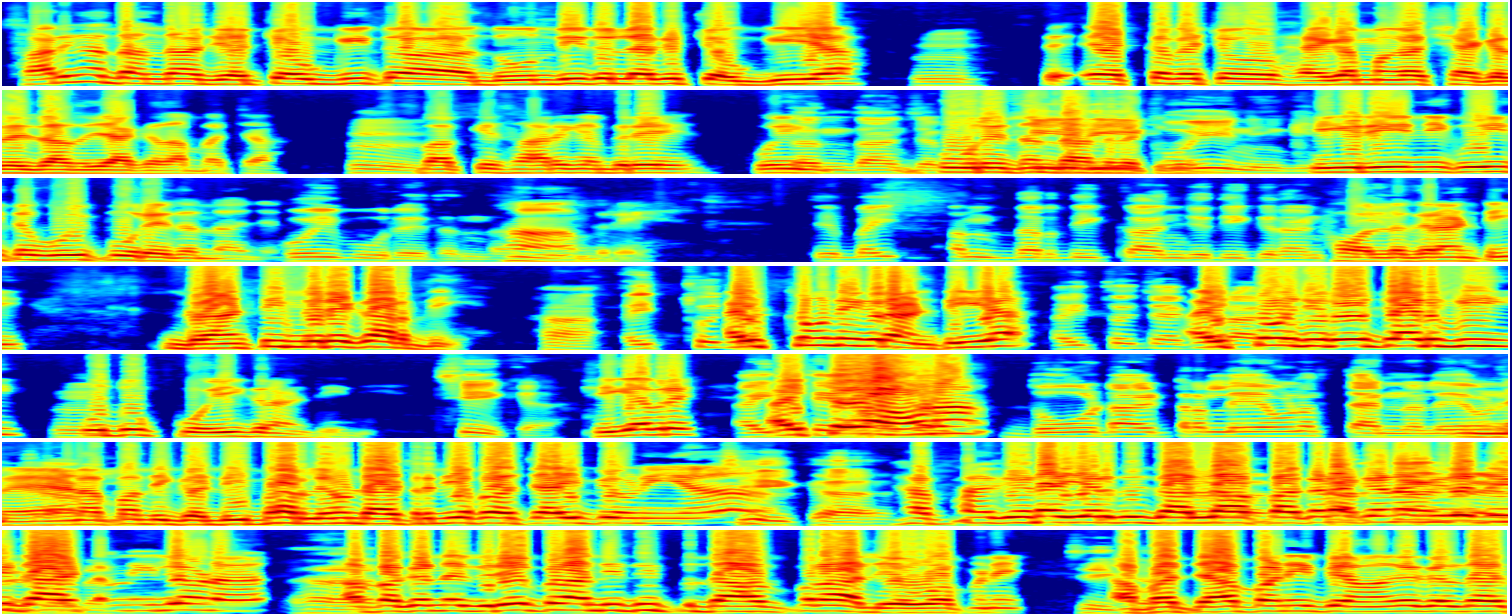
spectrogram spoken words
ਸਾਰੀਆਂ ਦੰਦਾਂ ਜੀ ਚੌਗੀ ਤਾਂ ਦੋਂਦੀ ਤੋਂ ਲੈ ਕੇ ਚੌਗੀ ਆ। ਹੂੰ। ਤੇ ਇੱਕ ਵਿੱਚ ਉਹ ਹੈਗਾ ਮੰਗਾ ਛੱਕ ਦੇ ਦੰਦ ਜਾ ਕੇ ਦਾ ਬੱਚਾ। ਹੂੰ। ਬਾਕੀ ਸਾਰੀਆਂ ਵੀਰੇ ਕੋਈ ਦੰਦਾਂ ਚ ਪੂਰੇ ਦੰਦਾਂ ਦੇ ਖੀਰੀ ਵਿੱਚ ਕੋਈ ਨਹੀਂ। ਖੀਰੀ ਨਹੀਂ ਕੋਈ ਤੇ ਕੋਈ ਪੂਰੇ ਦੰਦਾਂ ਚ ਕੋਈ ਪੂਰੇ ਦੰਦਾਂ ਚ ਹਾਂ। ਵੀਰੇ। ਤੇ ਬਾਈ ਅੰਦਰ ਦੀ ਕੰਜ ਦੀ ਗਾਰੰਟੀ ਫੁੱਲ ਗਾਰੰਟੀ ਗਾਰੰਟੀ ਮੇਰੇ ਘਰ ਦੀ। ਹਾਂ ਇੱਥੋਂ ਇੱਥੋਂ ਦੀ ਗਾਰੰਟੀ ਆ। ਇੱਥੋਂ ਚੈੱਕ ਕਰਾ ਇੱਥੋਂ ਜਦੋਂ ਚੜ ਗਈ ਹੂੰ। ਉਦੋਂ ਕੋਈ ਗਾਰੰਟੀ ਨਹੀਂ। ਠੀਕ ਆ ਠੀਕ ਹੈ ਵੀਰੇ। ਇੱਥੇ ਆਉਣਾ। ਦੋ ਡਾਕਟਰ ਲੈ ਆਉਣ ਤਿੰਨ ਲੈ ਆਉਣ ਮੈਂ ਆਪਾਂ ਦੀ ਗੱਡੀ ਭਰ ਲਿਓ ਡਾਕਟਰ ਜੀ ਆਪਾਂ ਚਾਹ ਹੀ ਪਿਉਣੀ ਆ। ਠੀਕ ਆ ਆਪਾਂ ਕਿਹੜਾ ਯਾਰ ਕੋਈ ਗੱਲ ਆਪਾਂ ਕਿਹੜਾ ਕਹਿਣਾ ਵੀਰੇ ਤੁਸੀਂ ਡਾਕਟਰ ਨਹੀਂ ਲਿਆਉਣਾ। ਹਾਂ, ਆਪਾਂ ਕਹਿੰਦੇ ਵੀਰੇ ਭਰਾ ਦੀ ਤੁਸੀਂ ਪਦਾਰਥ ਭਰਾ ਲਿਓ ਆਪਣੇ। ਆਪਾਂ ਚਾਹ ਪਾਣੀ ਪਿਆਵਾਂਗੇ ਗੱਲ ਦਾ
